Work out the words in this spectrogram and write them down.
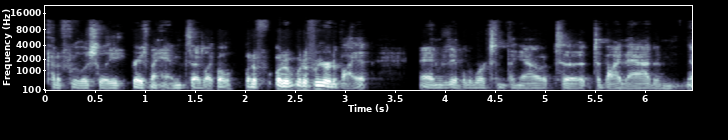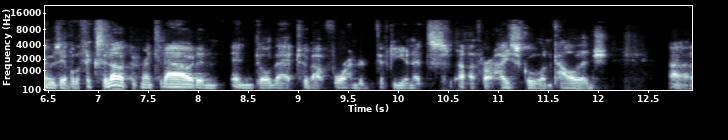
kind of foolishly raised my hand and said, like, well, what if what if, what if we were to buy it? And was able to work something out to to buy that, and I was able to fix it up and rent it out and and build that to about 450 units uh, throughout high school and college, uh,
